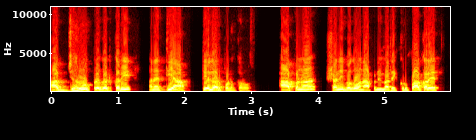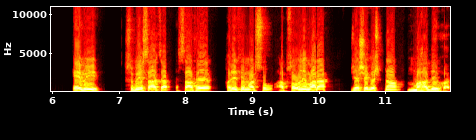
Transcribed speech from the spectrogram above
આપ જરૂર પ્રગટ કરી અને ત્યાં તેલ અર્પણ કરો. આપના શનિ ભગવાન આપની માથે કૃપા કરે. એવી શુભેચ્છા સાથે ફરીથી મળશું. આપ સૌને મારા જય શ્રી કૃષ્ણ. મહાદેવ હર.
